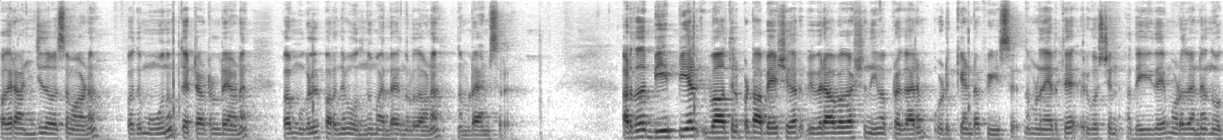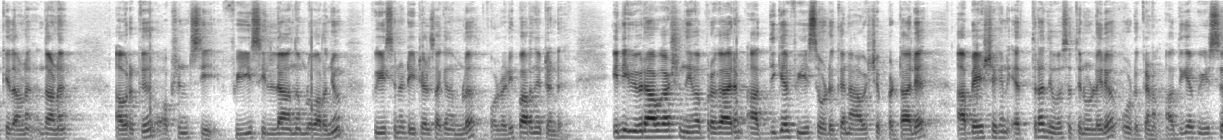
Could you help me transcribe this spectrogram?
പകരം അഞ്ച് ദിവസമാണ്. അപ്പോൾ ഇത് മൂന്നും തെറ്റായിട്ടുള്ളതാണ്. അപ്പോൾ മുകളിൽ പറഞ്ഞവ ഒന്നുമല്ല എന്നുള്ളതാണ് നമ്മുടെ ആൻസർ അടുത്തത് ബി പി എൽ വിഭാഗത്തിൽപ്പെട്ട അപേക്ഷകർ വിവരാവകാശ നിയമപ്രകാരം ഒടുക്കേണ്ട ഫീസ് നമ്മൾ നേരത്തെ ഒരു ക്വസ്റ്റ്യൻ അത് ഇതേ മോഡൽ തന്നെ നോക്കിയതാണ്. എന്താണ്? അവർക്ക് ഓപ്ഷൻ സി ഫീസ് ഇല്ല എന്ന് നമ്മൾ പറഞ്ഞു. ഫീസിന്റെ ഡീറ്റെയിൽസ് ഒക്കെ നമ്മൾ ഓൾറെഡി പറഞ്ഞിട്ടുണ്ട്. ഇനി വിവരാവകാശ നിയമപ്രകാരം അധിക ഫീസ് കൊടുക്കാൻ ആവശ്യപ്പെട്ടാൽ അപേക്ഷകൻ എത്ര ദിവസത്തിനുള്ളിൽ കൊടുക്കണം അധിക ഫീസ്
